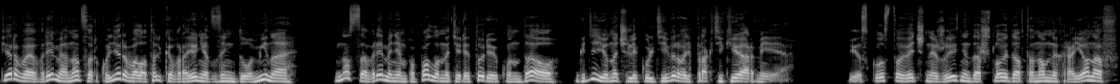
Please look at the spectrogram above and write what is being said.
Первое время она циркулировала только в районе Цзиньдоумина, но со временем попала на территорию Кундао, где ее начали культивировать практики армии. Искусство вечной жизни дошло и до автономных районов.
